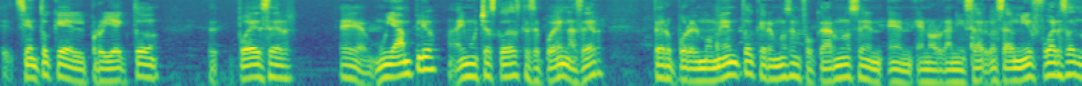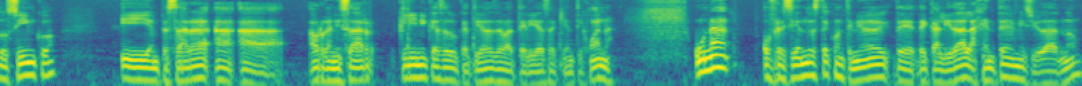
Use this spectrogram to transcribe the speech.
Eh, siento que el proyecto eh, puede ser eh, muy amplio, hay muchas cosas que se pueden hacer, pero por el momento queremos enfocarnos en, organizar, o sea, unir fuerzas los cinco y empezar a, organizar clínicas educativas de baterías aquí en Tijuana. Una, ofreciendo este contenido de, calidad a la gente de mi ciudad, ¿no?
